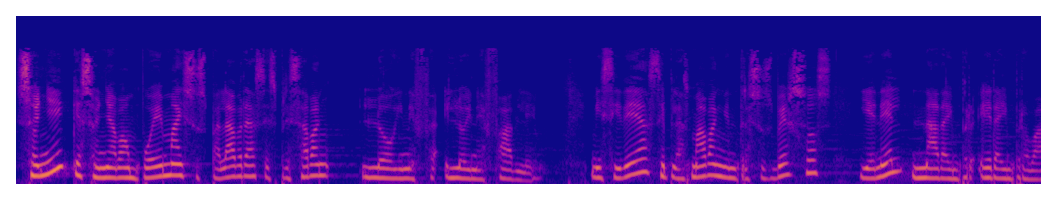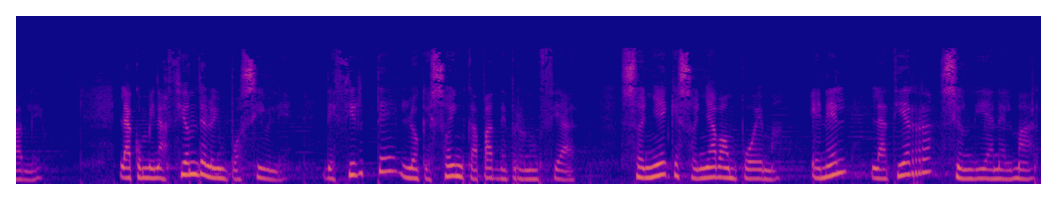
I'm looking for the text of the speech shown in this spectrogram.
Soñé que soñaba un poema y sus palabras expresaban lo, lo inefable. Mis ideas se plasmaban entre sus versos y en él nada era improbable. La combinación de lo imposible, decirte lo que soy incapaz de pronunciar. Soñé que soñaba un poema en él la tierra se hundía en el mar.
